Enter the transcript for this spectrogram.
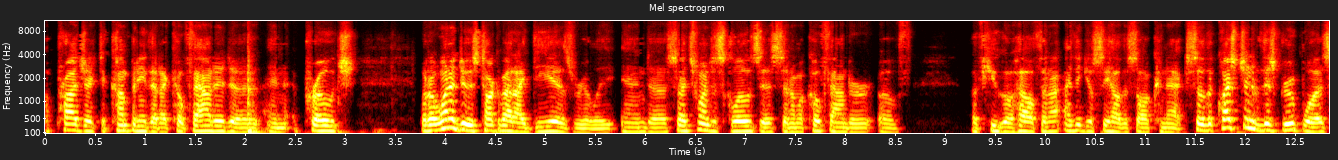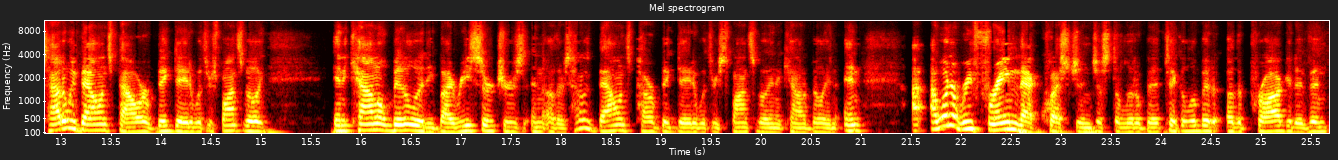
a project, a company that I co founded, uh, an approach what I want to do is talk about ideas really. And uh, so I just want to disclose this and I'm a co-founder of, of Hugo Health. And I, I, think you'll see how this all connects. So the question of this group was, how do we balance power of big data with responsibility and accountability by researchers and others. How do we balance power big data with responsibility and accountability? And I, I want to reframe that question just a little bit, take a little bit of the prerogative and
